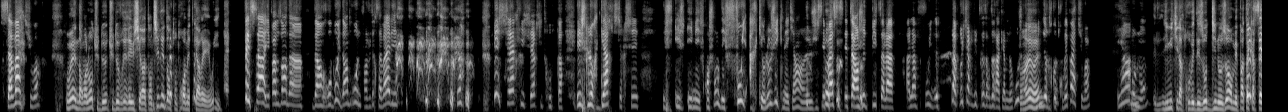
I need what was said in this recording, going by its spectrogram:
ça va, tu vois. Ouais, normalement, tu, de- tu devrais réussir à t'en tirer dans ton 3 mètres carrés, oui. C'est ça, il n'y a pas besoin d'un robot et d'un drone. Enfin, je veux dire, ça va aller. il cherche, il cherche, il trouve pas. Et je le regarde chercher. Et, et- et- mais franchement, des fouilles archéologiques, mec. Hein. Euh, Je sais pas si c'était un jeu de piste à la, à la fouille, de, la recherche du trésor de Rakam le Rouge. Ouais, ouais. Il ne le retrouvait pas, tu vois. Et à un Mm. moment, Limite, il a retrouvé des autres dinosaures, mais pas ta carte quoi.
